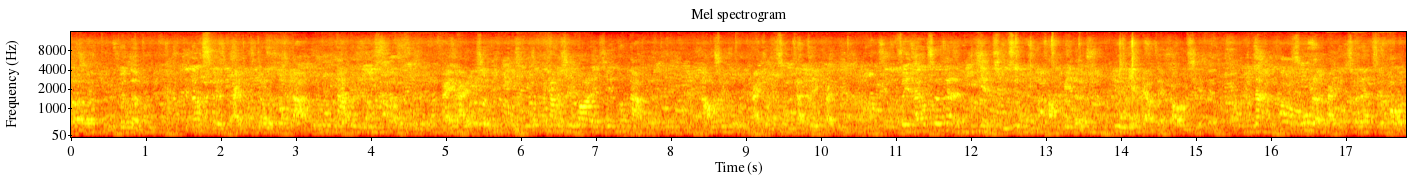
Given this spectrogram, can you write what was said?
呃土分的路。当时的台中叫做东大墩，东大墩的意思就是矮矮的顺地。他们去挖了一些东大墩的路，然后去台中车站这一块地。所以台中车站的地面其实是比旁边的路面还要再高一些。那出了台中车站之后，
